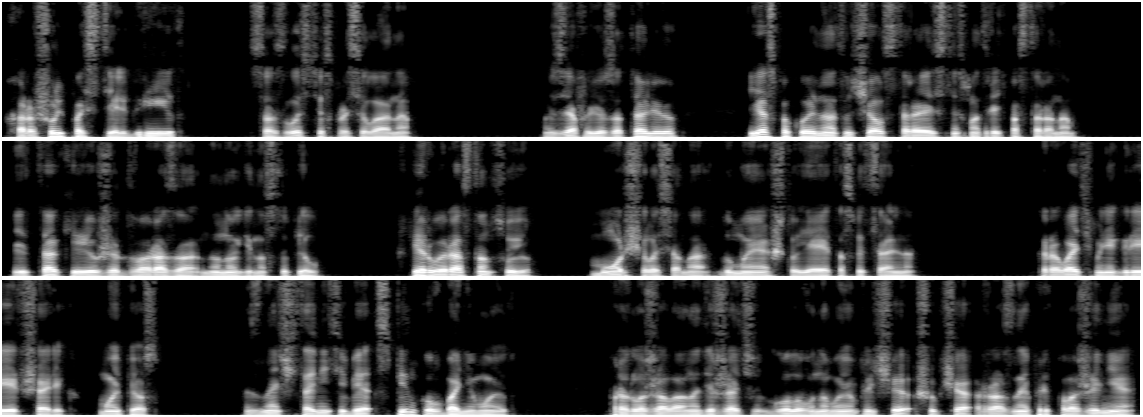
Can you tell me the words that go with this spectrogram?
Хорошо ли постель греют?» Со злостью спросила она. Взяв ее за талию, я спокойно отвечал, стараясь не смотреть по сторонам. И так ей уже два раза на ноги наступил. В первый раз танцую. Морщилась она, думая, что я это специально. Кровать мне греет шарик, мой пес. Значит, они тебе спинку в бане моют? Продолжала она держать голову на моем плече, шепча разные предположения,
